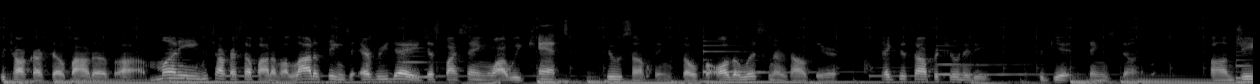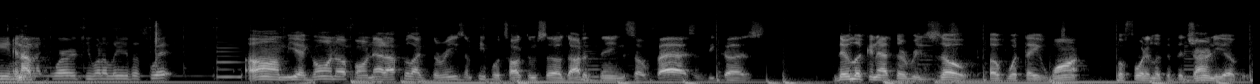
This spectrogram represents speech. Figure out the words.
we talk ourselves out of uh, money, we talk ourselves out of a lot of things every day just by saying why we can't do something. So, for all the listeners out there, take this opportunity to get things done. Um, G, any I, words you want to leave us with? Um, yeah, going off on that, I feel like the reason people talk themselves out of things so fast is because they're looking at the result of what they want before they look at the journey of it.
